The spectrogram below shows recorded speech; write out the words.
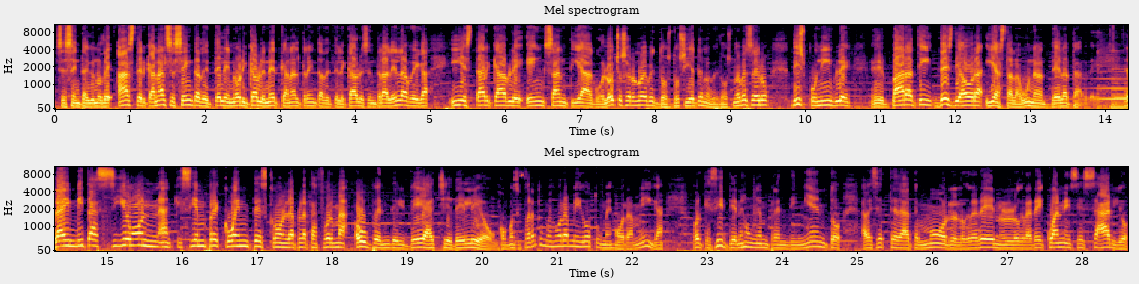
61 de Aster, Canal 60 de Telenor y CableNet, Canal 30 de Telecable Central en La Vega y Star Cable en Santiago. El 809 227-9290, disponible eh, para ti desde ahora y hasta la una de la tarde. La invitación a que siempre cuentes con la plataforma Open del VHD León, como si fuera tu mejor amigo o tu mejor amiga, porque si tienes un emprendimiento, a veces te da temor, lo lograré, no lo lograré, cuán necesario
